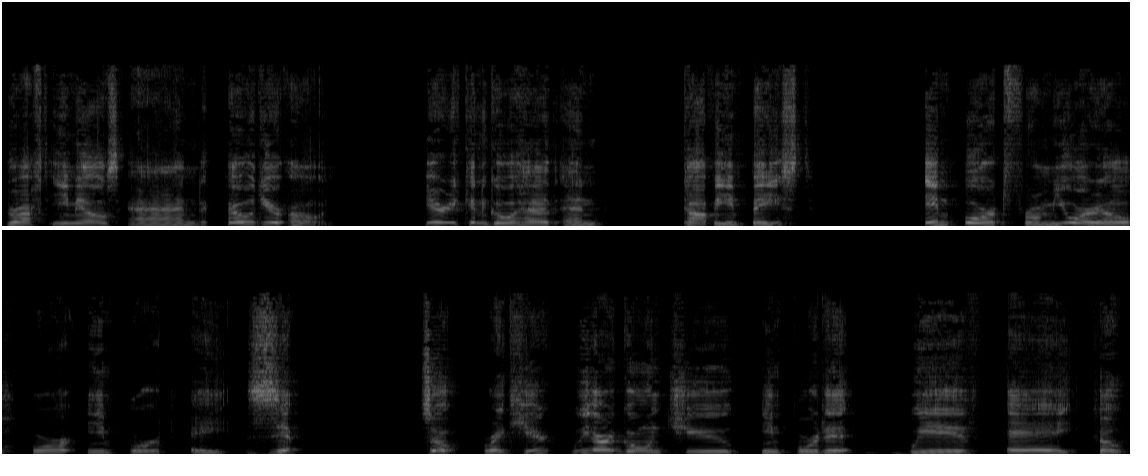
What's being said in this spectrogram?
draft emails, and code your own. Here you can go ahead and copy and paste, import from URL or import a zip. So right here, we are going to import it with a code.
